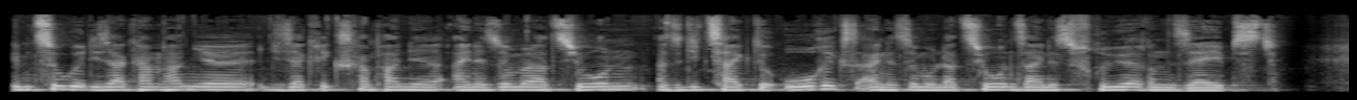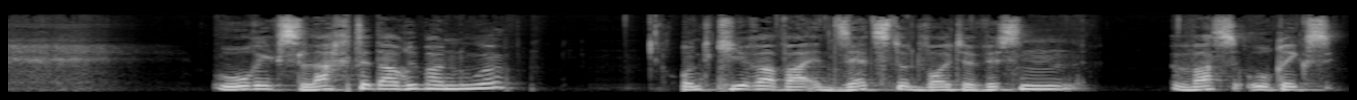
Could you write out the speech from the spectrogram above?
im Zuge dieser Kampagne, dieser Kriegskampagne eine Simulation, also die zeigte Oryx eine Simulation seines früheren Selbst. Oryx lachte darüber nur und Kira war entsetzt und wollte wissen, was Oryx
